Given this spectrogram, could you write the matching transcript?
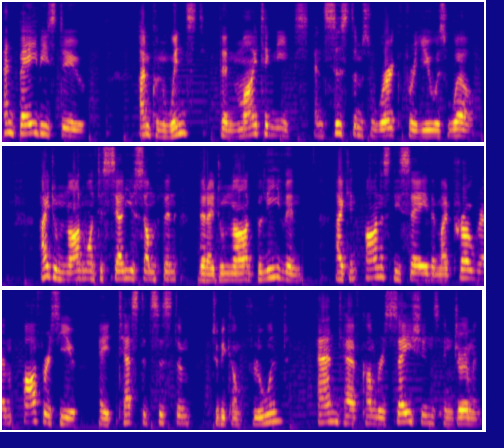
and babies do. I'm convinced that my techniques and systems work for you as well. I do not want to sell you something that I do not believe in. I can honestly say that my program offers you a tested system to become fluent and have conversations in German.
